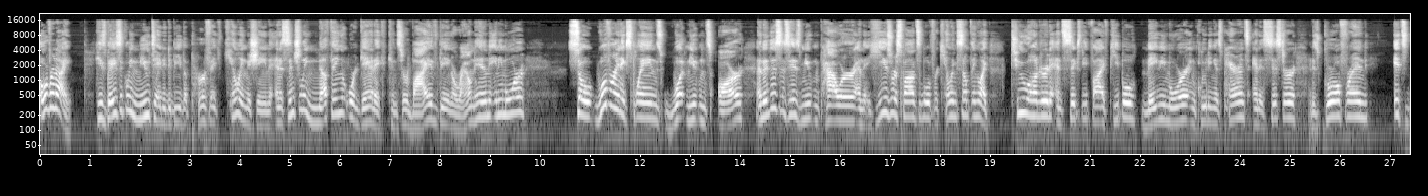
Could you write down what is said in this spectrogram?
Overnight, he's basically mutated to be the perfect killing machine, and essentially nothing organic can survive being around him anymore. So Wolverine explains what mutants are, and that this is his mutant power, and that he's responsible for killing something like 265 people, maybe more, including his parents and his sister and his girlfriend. It's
